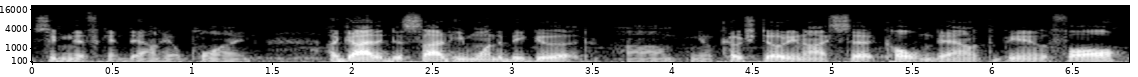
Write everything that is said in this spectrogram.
significant downhill plane. A guy that decided he wanted to be good. Um, you know, Coach Doty and I set Colton down at the beginning of the fall,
